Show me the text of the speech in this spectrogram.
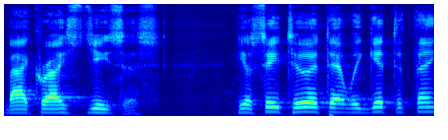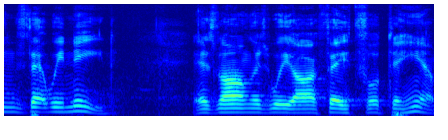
by Christ Jesus. He'll see to it that we get the things that we need. as long as we are faithful to Him.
